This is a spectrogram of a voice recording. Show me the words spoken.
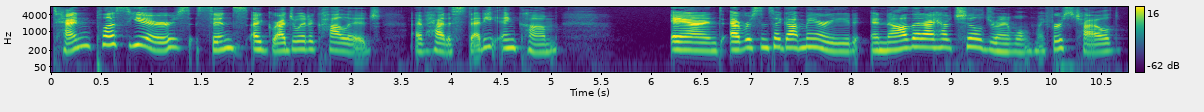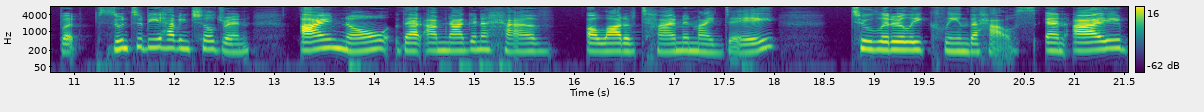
10 plus years since I graduated college, I've had a steady income. And ever since I got married, and now that I have children, well, my first child, but soon to be having children, I know that I'm not to have a lot of time in my day to literally clean the house. And I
